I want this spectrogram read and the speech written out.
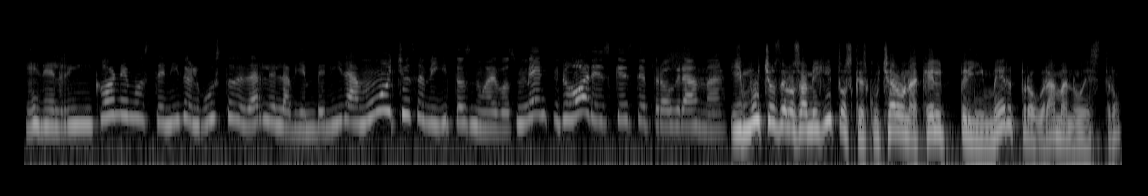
En el rincón hemos tenido el gusto de darle la bienvenida a muchos amiguitos nuevos, menores que este programa. Y muchos de los amiguitos que escucharon aquel primer programa nuestro,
